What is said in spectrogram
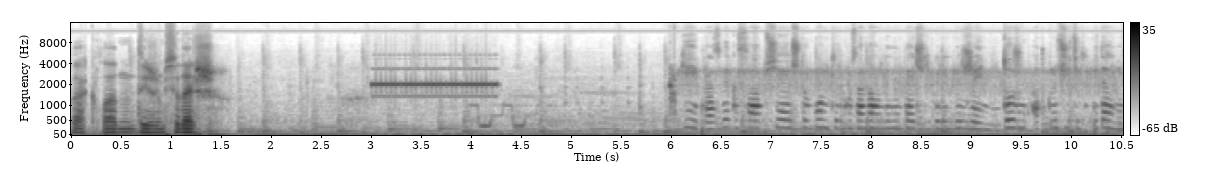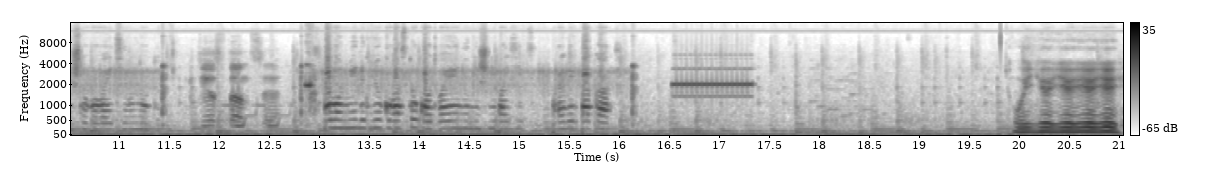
Так, ладно, движемся дальше. Гейб, разведка сообщает, что в бункере установлены датчики передвижения. Должен отключить их питание, чтобы войти внутрь. Где станция? В полумиле к юго-востоку от твоей нынешней позиции. Проверь по карте. Ой-ой-ой-ой-ой.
